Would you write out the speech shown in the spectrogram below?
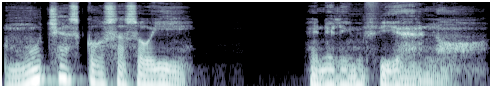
Muchas cosas oí en el infierno.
